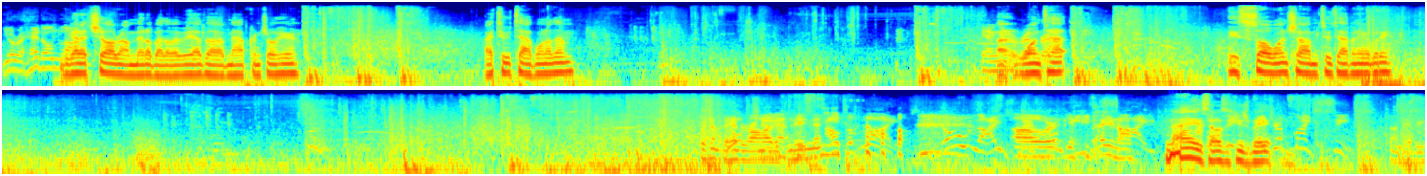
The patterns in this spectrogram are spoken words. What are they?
You're ahead on We line. gotta chill around middle, by the way. We have uh, map control here. I two tap one of them. Yeah, I'm gonna wrap one tap. to B. He's so one shot. I'm two tapping everybody. Push up the heavy right now. that He's needing hit it. Out of lives. No lives Oh, left we're- if you you're not. Nice, that was a huge bait. edge of my seat. It's on heavy.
